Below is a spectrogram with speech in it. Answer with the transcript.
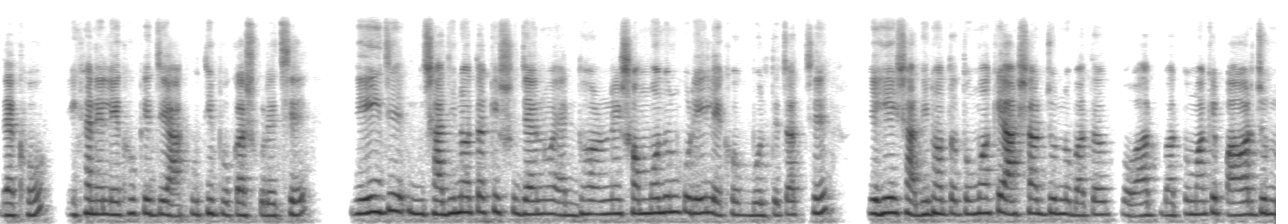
দেখো, এখানে লেখকে যে আকুতি প্রকাশ করেছে, যে এই যে স্বাধীনতাকে যেন এক ধরনের সম্বোধন করেই লেখক বলতে চাচ্ছে, যে হে স্বাধীনতা, তোমাকে আসার জন্য বা বা তোমাকে পাওয়ার জন্য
